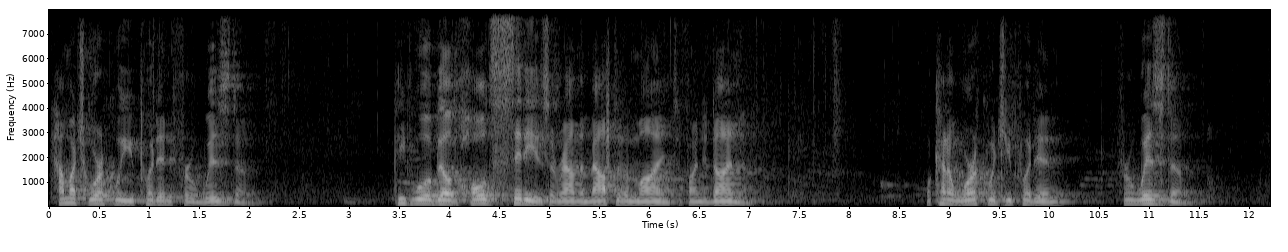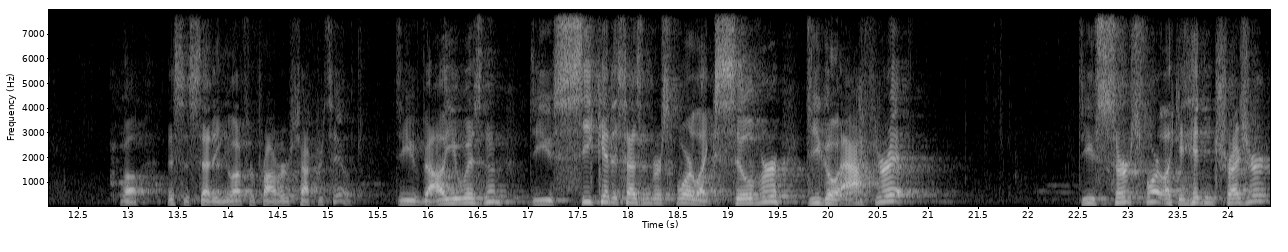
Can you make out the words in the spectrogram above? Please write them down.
How much work will you put in for wisdom? People will build whole cities around the mouth of a mine to find a diamond. What kind of work would you put in for wisdom? Well, this is setting you up for Proverbs chapter 2. Do you value wisdom? Do you seek it? It says in verse 4, like silver. Do you go after it? Do you search for it like a hidden treasure?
